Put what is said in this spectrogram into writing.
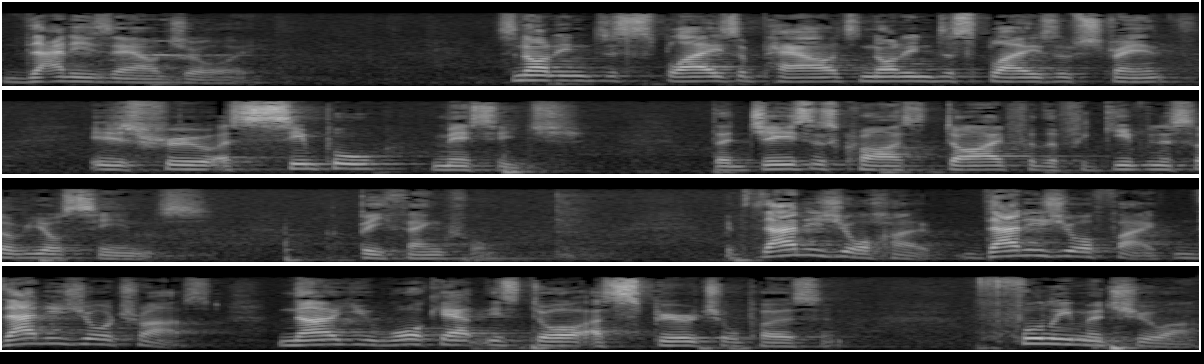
That is our joy. It's not in displays of power, it's not in displays of strength. It is through a simple message that Jesus Christ died for the forgiveness of your sins. Be thankful. If that is your hope, that is your faith, that is your trust, know you walk out this door a spiritual person, fully mature.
